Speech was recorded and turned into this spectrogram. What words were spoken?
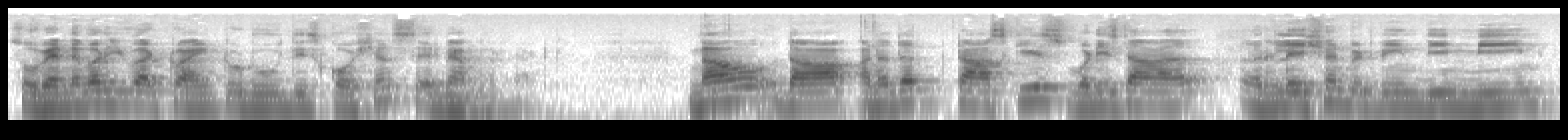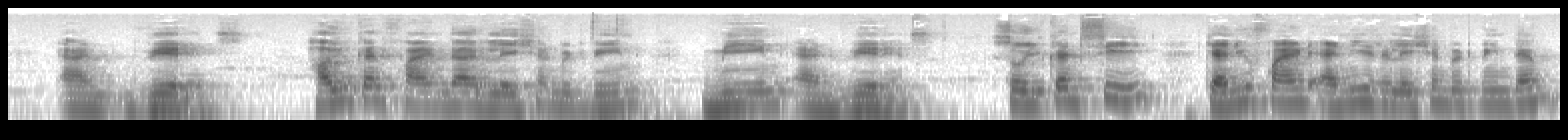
So whenever you are trying to do these questions, remember that. Now the another task is what is the relation between the mean and variance. How you can find the relation between mean and variance. So you can see, can you find any relation between them?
